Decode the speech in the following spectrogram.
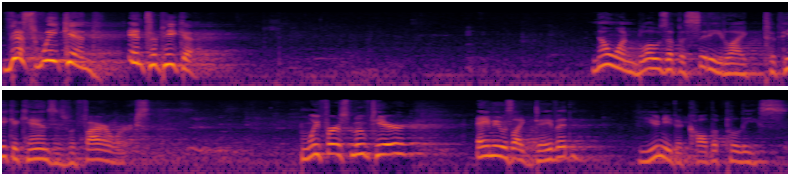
this weekend in Topeka. No one blows up a city like Topeka, Kansas with fireworks. When we first moved here, Amy was like, David, you need to call the police.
